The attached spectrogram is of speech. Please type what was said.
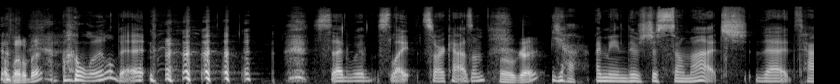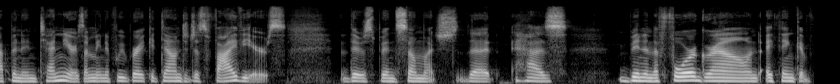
A little bit? A little bit. Said with slight sarcasm. Okay. Yeah, I mean, there's just so much that's happened in 10 years. I mean, if we break it down to just five years, there's been so much that has been in the foreground, I think, of,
